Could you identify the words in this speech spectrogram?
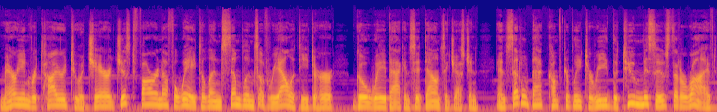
Marion retired to a chair just far enough away to lend semblance of reality to her go way back and sit down suggestion, and settled back comfortably to read the two missives that arrived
